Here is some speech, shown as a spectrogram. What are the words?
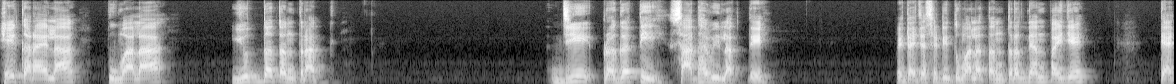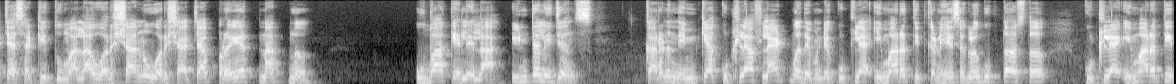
हे करायला तुम्हाला युद्धतंत्रात जी प्रगती साधावी लागते. म्हणजे त्याच्यासाठी तुम्हाला तंत्रज्ञान पाहिजे. त्याच्यासाठी तुम्हाला वर्षानुवर्षाच्या प्रयत्नातनं उभा केलेला इंटेलिजन्स कारण नेमक्या कुठल्या फ्लॅटमध्ये म्हणजे कुठल्या इमारतीत कारण हे सगळं गुप्त असतं कुठल्या इमारतीत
